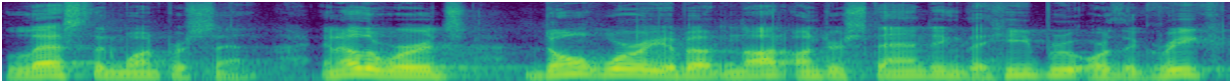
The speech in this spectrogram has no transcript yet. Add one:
Less than 1%. In other words, don't worry about not understanding the Hebrew or the Greek.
